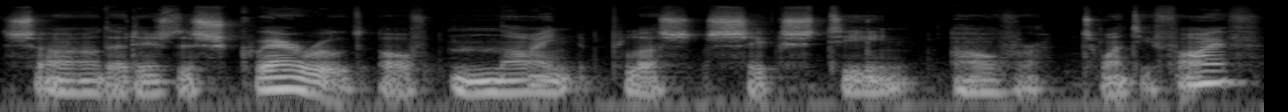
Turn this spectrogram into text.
So that is the square root of 9 plus 16 over 25,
